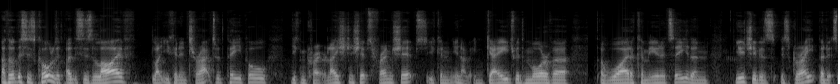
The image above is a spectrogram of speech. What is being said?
I thought this is cool. This is live. Like you can interact with people, you can create relationships, friendships. You can you know engage with more of a, a wider community than YouTube is is great, but it's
